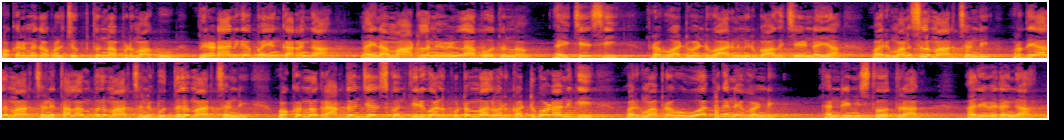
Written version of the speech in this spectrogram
ఒకరి మీద ఒకరు చెప్తున్నప్పుడు మాకు వినడానికే భయంకరంగా నైనా మాటలు మేము వినలేకపోతున్నాం. దయచేసి ప్రభు అటువంటి వారిని మీరు బాగు చేయండి అయ్యా. వారి మనసులు మార్చండి హృదయాలు మార్చండి తలంపులు మార్చండి బుద్ధులు మార్చండి. ఒకరినొకరు అర్థం చేసుకొని తిరిగి వాళ్ళ కుటుంబాలు వారు కట్టుకోవడానికి వారికి మా ప్రభు ఓపికనివ్వండి. తండ్రి మీ స్తోత్రాలు. అదేవిధంగా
